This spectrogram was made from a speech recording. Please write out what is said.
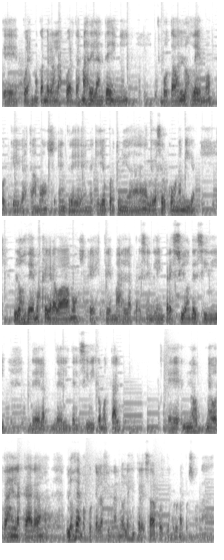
eh, pues nunca me abrieron las puertas. Más delante de mí votaban los demos, porque gastamos entre, en aquella oportunidad, lo iba a hacer con una amiga, los demos que grabábamos, este, más la, la impresión del CD, del, del CD como tal, eh, no, me botaban en la cara los demos, porque a la final no les interesaba porque no era una persona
